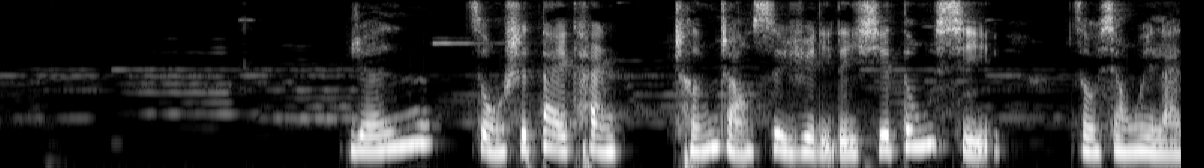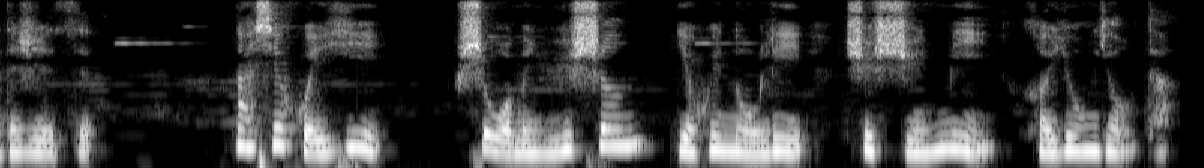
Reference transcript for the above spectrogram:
人总是带看。成长岁月里的一些东西，走向未来的日子，那些回忆是我们余生也会努力去寻觅和拥有的。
